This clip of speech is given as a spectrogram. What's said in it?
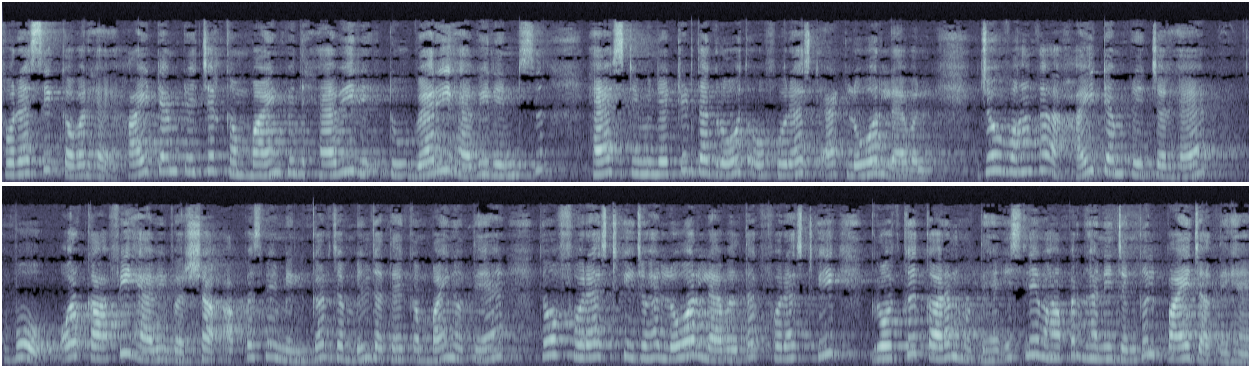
फॉरेस्ट से कवर है। High temperature combined with heavy to very heavy rains have stimulated the growth of forest at lower level जो वहाँ का हाई टेम्परेचर है वो और काफ़ी हैवी वर्षा आपस में मिलकर जब मिल जाते हैं कंबाइन होते हैं तो वो फॉरेस्ट की जो है लोअर लेवल तक फॉरेस्ट की ग्रोथ का कारण होते हैं। इसलिए वहाँ पर घने जंगल पाए जाते हैं।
